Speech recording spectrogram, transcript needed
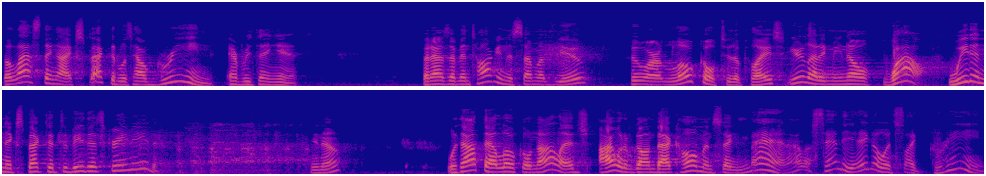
the last thing I expected was how green everything is. But as I've been talking to some of you who are local to the place, you're letting me know, wow, we didn't expect it to be this green either. You know? Without that local knowledge, I would have gone back home and saying, man, I San Diego, it's like green.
